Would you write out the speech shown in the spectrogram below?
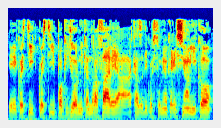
eh, questi, questi, pochi giorni che andrò a fare a, a casa di questo mio carissimo amico,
